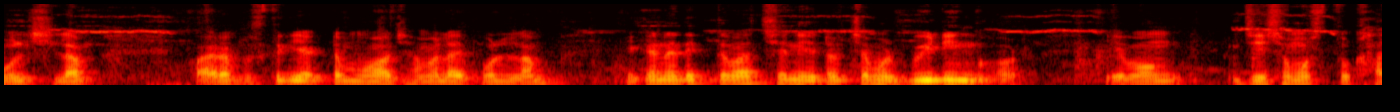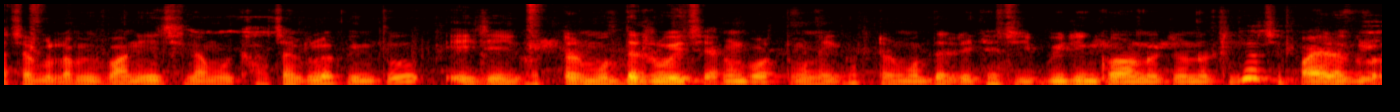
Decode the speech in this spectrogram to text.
বলছিলাম পায়রা পুষতে গিয়ে একটা মহা ঝামেলায় পড়লাম। এখানে দেখতে পাচ্ছেন এটা হচ্ছে আমার ব্রিডিং ঘর এবং যে সমস্ত খাঁচাগুলো আমি বানিয়েছিলাম, ওই খাঁচাগুলো কিন্তু এই যে এই ঘরটার মধ্যে রয়েছে, এখন বর্তমানে এই ঘরটার মধ্যে রেখেছি ব্রিডিং করানোর জন্য, ঠিক আছে, পায়রাগুলো।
